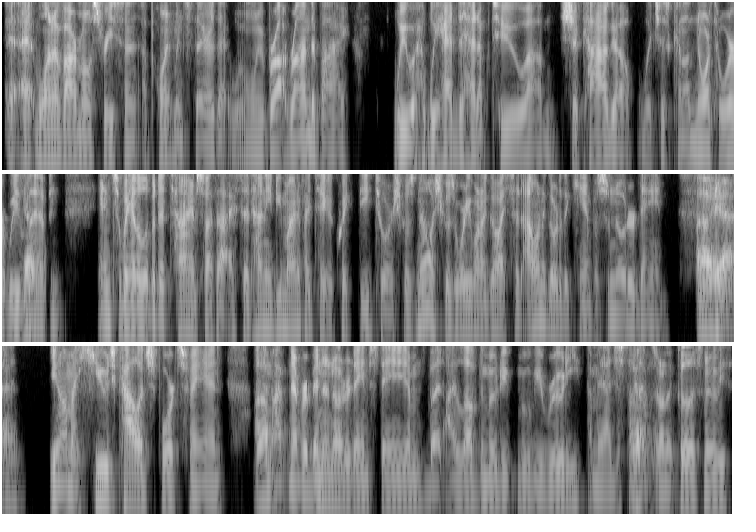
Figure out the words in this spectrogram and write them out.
at one of our most recent appointments there, that when we brought Rhonda by, we we had to head up to um, Chicago, which is kind of north of where we yep. live, and and so we had a little bit of time. So I thought I said, "Honey, do you mind if I take a quick detour?" And she goes, "No." She goes, "Where do you want to go?" I said, "I want to go to the campus of Notre Dame." Oh yeah. you know, I'm a huge college sports fan. Um, I've never been to Notre Dame Stadium, but I love the movie movie Rudy. I mean, I just thought yep. that was one of the coolest movies.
